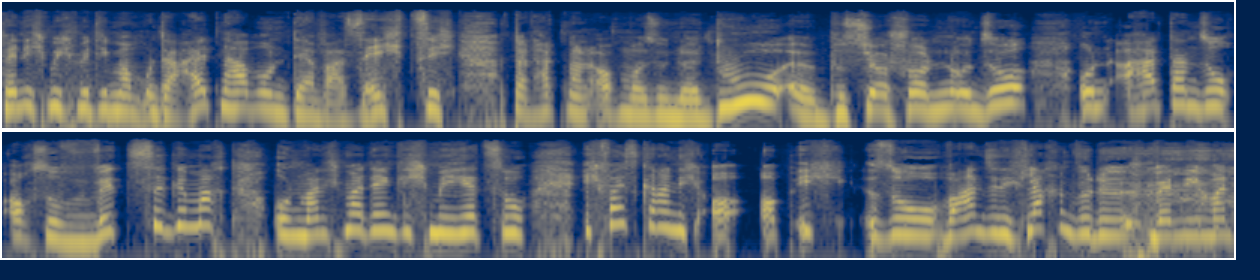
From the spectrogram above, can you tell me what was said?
wenn ich mich mit jemandem unterhalten habe und der war 60, dann hat man auch mal so, na du äh, bist ja schon und so und hat dann so auch so Witze gemacht und manchmal denke ich mir jetzt so, ich weiß gar nicht, ob ich so wahnsinnig lachen würde, wenn jemand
